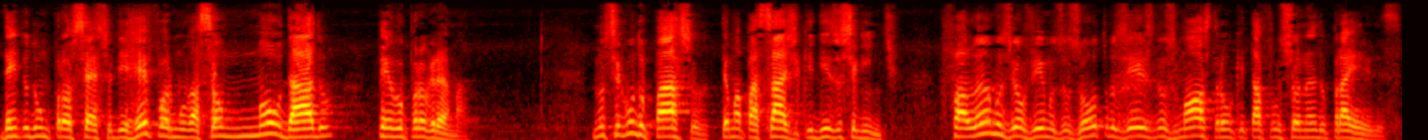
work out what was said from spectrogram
dentro de um processo de reformulação, moldado pelo programa. No segundo passo, tem uma passagem que diz o seguinte: falamos e ouvimos os outros e eles nos mostram o que está funcionando para eles.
